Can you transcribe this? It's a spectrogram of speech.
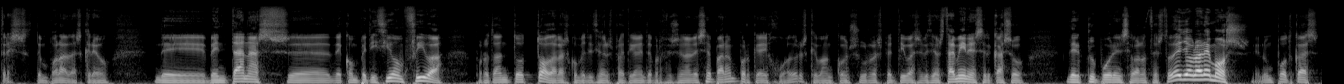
tres temporadas creo, de ventanas eh, de competición FIBA, por lo tanto todas las competiciones prácticamente profesionales se paran porque hay jugadores que van con sus respectivas selecciones. También es el caso del Club Urense Baloncesto. De ello hablaremos en un podcast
